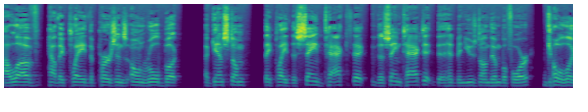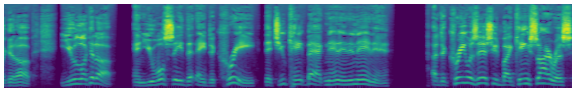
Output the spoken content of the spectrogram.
I love how they played the Persians' own rule book against them. They played the same tactic, the same tactic that had been used on them before. Go look it up. You look it up, and you will see that a decree that you can't back, nah, nah, nah, nah, a decree was issued by King Cyrus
